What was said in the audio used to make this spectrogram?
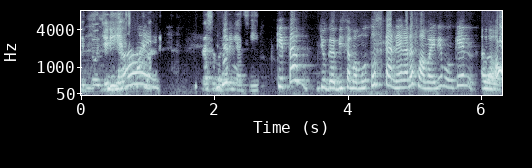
Gitu. Jadi Nice. juga sebenarnya sih. Kita juga bisa memutuskan ya karena selama ini mungkin uh, Oh. oh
